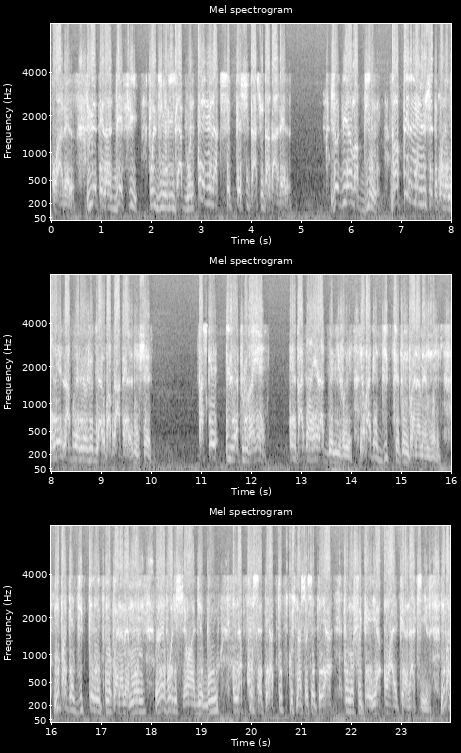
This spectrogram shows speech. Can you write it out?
quoi avec elle? Mettez un défi pour le dire, au moins accepter suite à suite à elle. Je dis, m'a dit, dans pile de monsieur, te connaît, la première, je dis, a pas rappel, monsieur parce qu'il n'y a plus rien. Il n'y a pas de rien à délivrer. Il n'y a pas de dicté pour nous prendre dans le même monde. Nous pas de dicté pour nous prendre dans le même monde. Révolution à debout. Il a concerté à toute couche de la société pour nous faire payer en alternative. Nous pas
